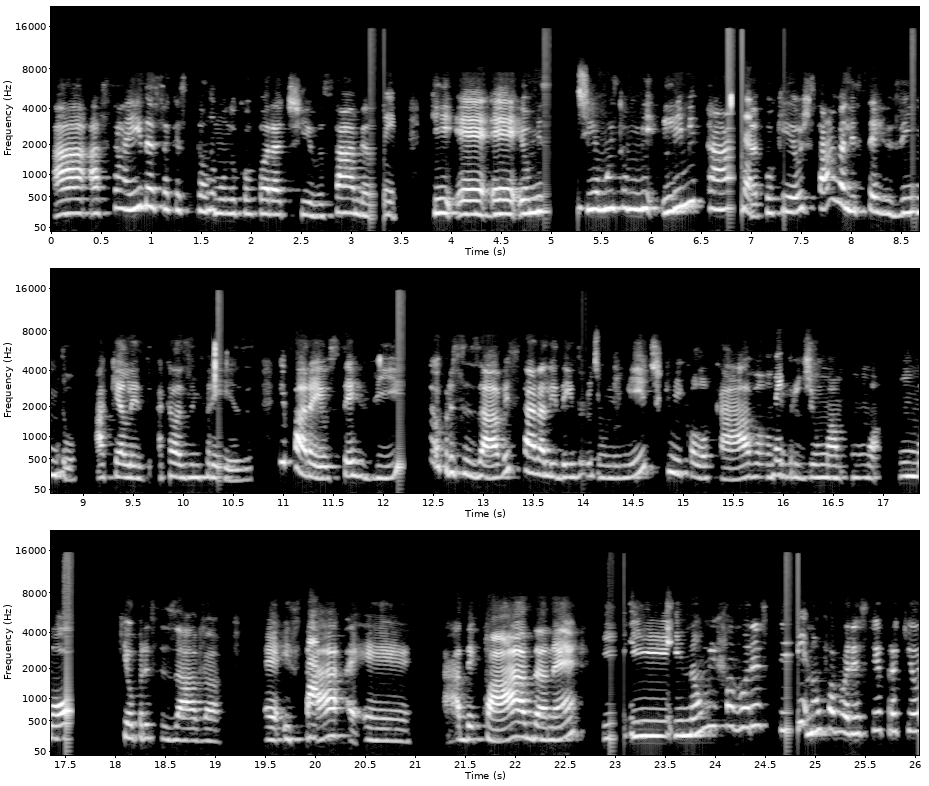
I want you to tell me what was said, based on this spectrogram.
a, a sair dessa questão do mundo corporativo, sabe? Que é, é, eu me sentia muito limitada, porque eu estava ali servindo aquelas, aquelas empresas. E para eu servir, eu precisava estar ali dentro de um limite que me colocavam, dentro de uma, uma um modo que eu precisava é, estar é, adequada, né? E, e, e, não me favorecia, não favorecia para que eu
